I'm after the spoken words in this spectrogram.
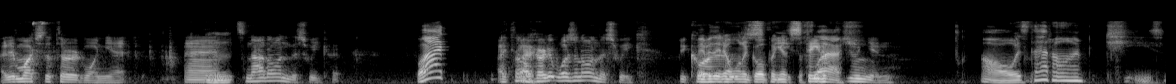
I didn't watch the third one yet, and Mhm. it's not on this week. What? I, th- Oh. I heard it wasn't on this week because Maybe they don't wanna go up against the State Flash. Of Union. Oh, is that on? Jeez.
